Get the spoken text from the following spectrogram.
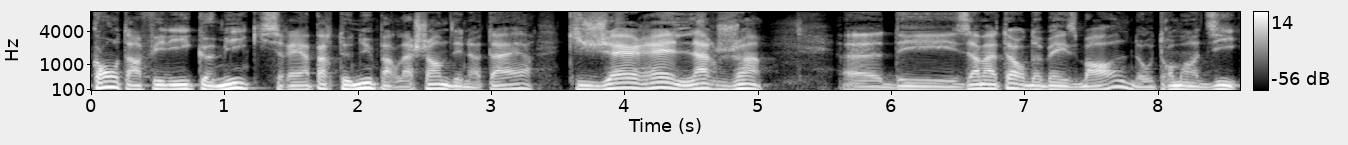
compte en commis qui serait appartenu par la Chambre des notaires, qui gérerait l'argent euh, des amateurs de baseball. Autrement dit,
